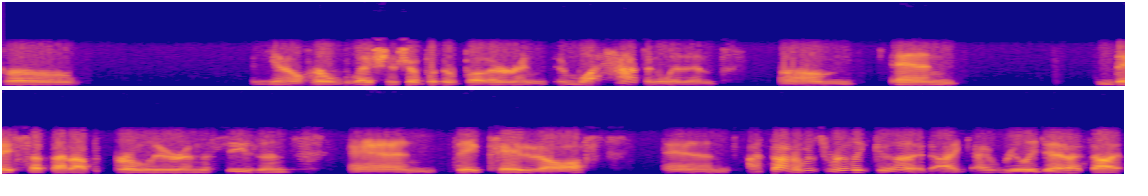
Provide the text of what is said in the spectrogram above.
her you know her relationship with her brother and and what happened with him. Um and they set that up earlier in the season and they paid it off and I thought it was really good. I I really did. I thought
